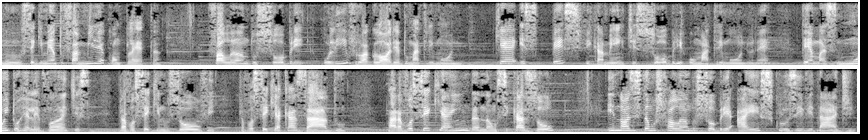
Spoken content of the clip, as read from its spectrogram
no segmento Família Completa falando sobre o livro A Glória do Matrimônio, que é especificamente sobre o matrimônio, né? Temas muito relevantes para você que nos ouve, para você que é casado, para você que ainda não se casou. E nós estamos falando sobre a exclusividade.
